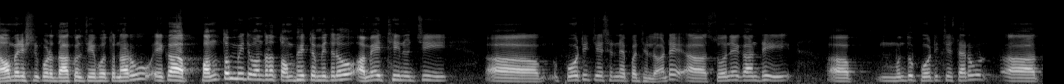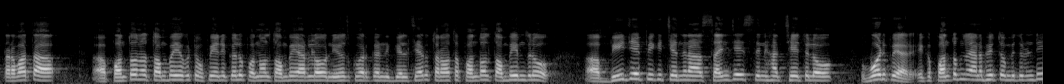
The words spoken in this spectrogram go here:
నామినేషన్ కూడా దాఖలు చేయబోతున్నారు. ఇక పంతొమ్మిది వందల తొంభై తొమ్మిదిలో అమేథీ నుంచి పోటీ చేసిన నేపథ్యంలో అంటే సోనియా గాంధీ ముందు పోటీ చేశారు. తర్వాత పంతొమ్మిది వందల తొంభై ఒకటి ఉప ఎన్నికలు పంతొమ్మిది వందల తొంభై ఆరులో నియోజకవర్గాన్ని గెలిచారు. తర్వాత పంతొమ్మిది వందల తొంభై ఎనిమిదిలో బీజేపీకి చెందిన సంజయ్ సిన్హా చేతిలో ఓడిపోయారు. ఇక పంతొమ్మిది వందల ఎనభై తొమ్మిది నుండి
